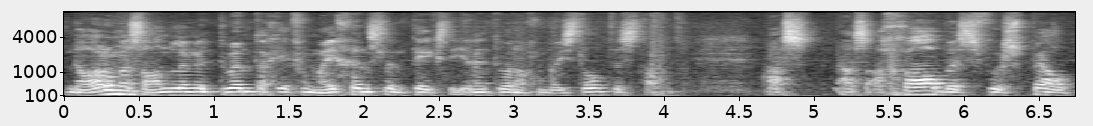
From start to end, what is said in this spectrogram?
En daarom is Handelinge 20 een van my gunsteling tekste 21 om by stil te staan. As as Agabus voorspel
